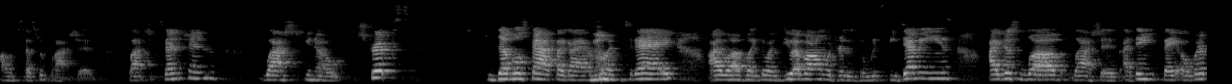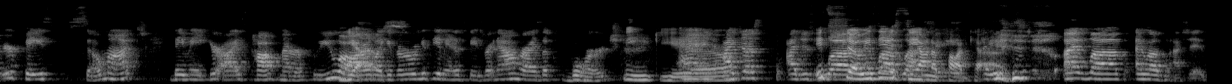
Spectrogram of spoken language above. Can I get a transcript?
I'm obsessed with lashes, lash extensions, lash, you know, strips, double stack like I have on today. I love like the ones you have on, which are like the wispy demis. I just love lashes. I think they open up your face so much. They make your eyes pop, no matter who you are. Yes. Like if everyone can see Amanda's face right now, her eyes look gorge. Thank you. And I just, I just It's love, so easy to see on a podcast. I love, I love lashes,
